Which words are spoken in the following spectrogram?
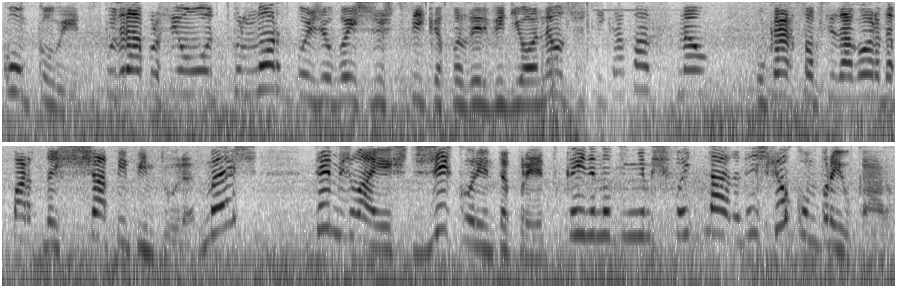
concluído. Poderá aparecer um outro pormenor, depois eu vejo se justifica fazer vídeo ou não, se justifica faço, se não, o carro só precisa agora da parte da chapa e pintura. Mas temos lá este G40 preto, que ainda não tínhamos feito nada, desde que eu comprei o carro.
